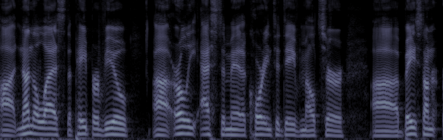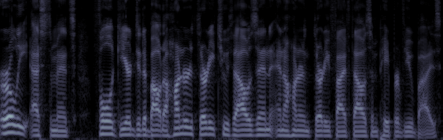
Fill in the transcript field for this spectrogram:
Uh, nonetheless, the pay per view uh, early estimate, according to Dave Meltzer, uh, based on early estimates, Full Gear did about 132,000 and 135,000 pay per view buys.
